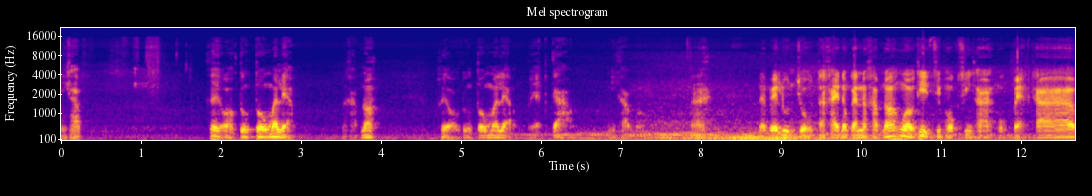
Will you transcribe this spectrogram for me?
นี่ครับ เคยออกตรงๆมาแล้วนะครับเนาะ เคยออกตรงๆมาแล้วแปดเก้านี่ครับผมนะได้วไปลุ้นโจกตาไคร้นำกันนะครับเนาะงวดวันที่16สิงหาคม68ครับ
